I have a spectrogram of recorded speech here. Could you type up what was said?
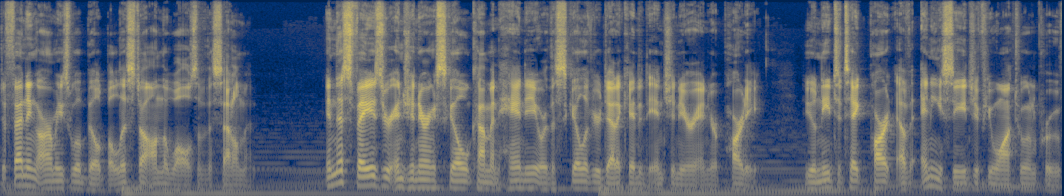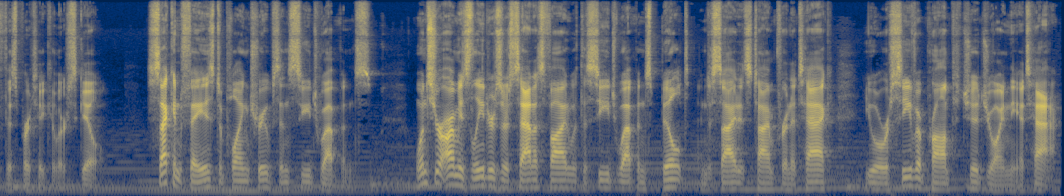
defending armies will build ballista on the walls of the settlement. In this phase, your engineering skill will come in handy or the skill of your dedicated engineer in your party. You'll need to take part of any siege if you want to improve this particular skill. Second phase, deploying troops and siege weapons. Once your army's leaders are satisfied with the siege weapons built and decide it's time for an attack, you will receive a prompt to join the attack.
